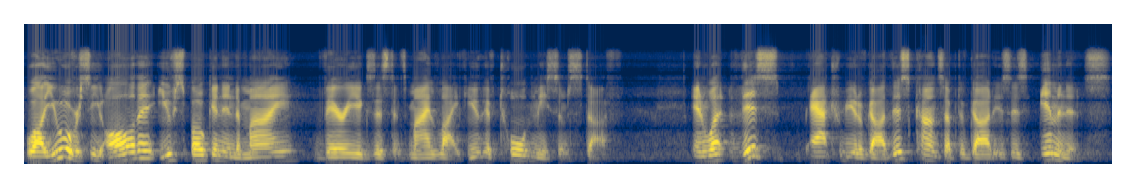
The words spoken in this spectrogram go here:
while you oversee all of it, you've spoken into my very existence, my life. You have told me some stuff. And what this attribute of God, this concept of God, is his immanence.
